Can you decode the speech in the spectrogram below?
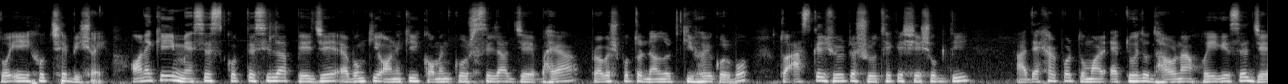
তো এই হচ্ছে বিষয়। অনেকেই মেসেজ করতেছিলা পেজে এবং কি অনেকেই কমেন্ট করছিলা যে, ভাইয়া, প্রবেশপত্র ডাউনলোড কীভাবে করব? তো আজকের ভিডিওটা শুরু থেকে শেষ অবধি দেখার পর তোমার একটু হলেও ধারণা হয়ে গেছে যে,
